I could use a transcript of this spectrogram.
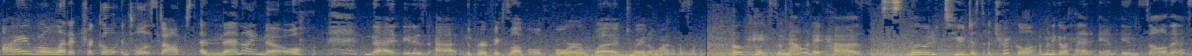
I will let it trickle until it stops, and then I know that it is at the perfect level for what Toyota wants. Okay, so now that it has slowed to just a trickle, I'm gonna go ahead and install this.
